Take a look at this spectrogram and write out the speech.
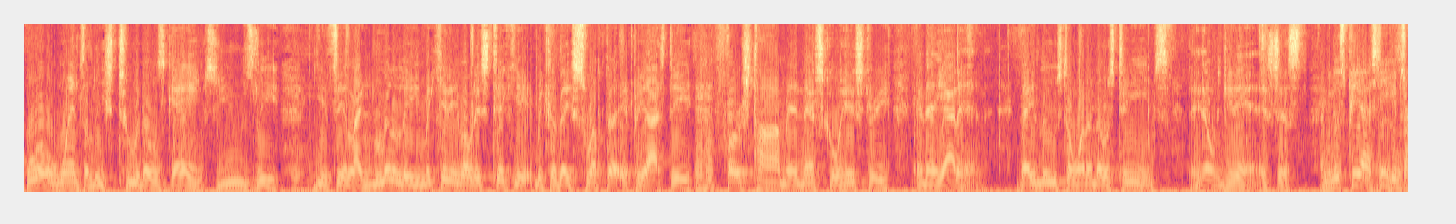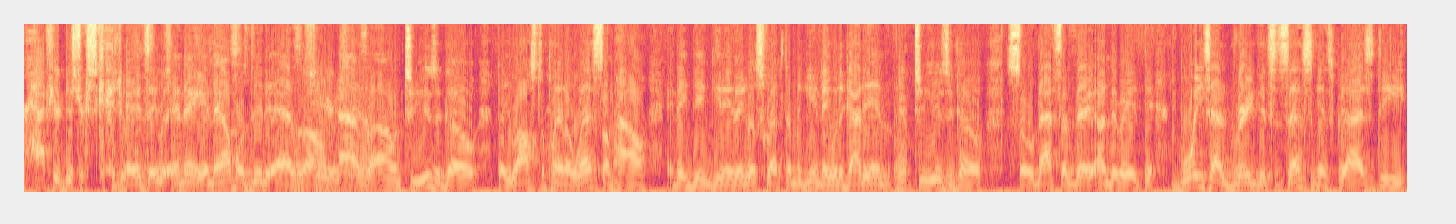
Whoever wins at least two of those games usually gets in. Like literally, McKinney wrote his ticket because they swept the PISD first time in their school history, and they got in. They lose to one of those teams, they don't get in. It's just I mean, those PISD games are half your district schedule. and they, and they and they almost did it as um, years, as yeah. um, two years ago. They lost to Plano West somehow, and they didn't get in. They would have swept them again. They would have got in two years ago. So that's a very underrated thing. Boys had very good success against PISD,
